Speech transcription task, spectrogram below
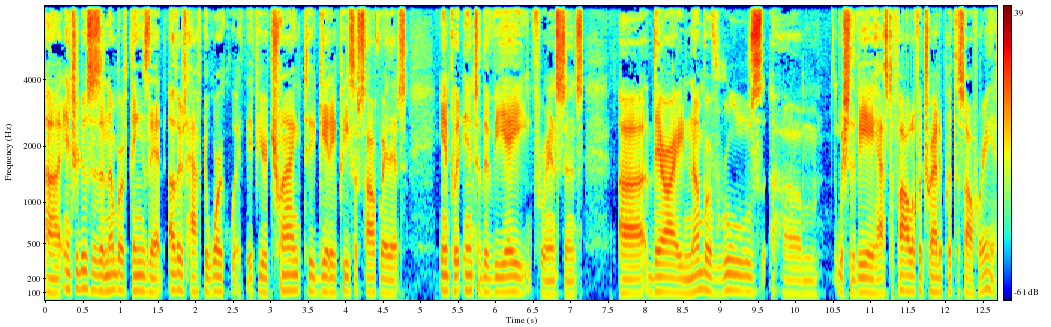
uh, introduces a number of things that others have to work with. If you're trying to get a piece of software that's input into the VA, for instance, uh, there are a number of rules um, which the VA has to follow for trying to put the software in.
